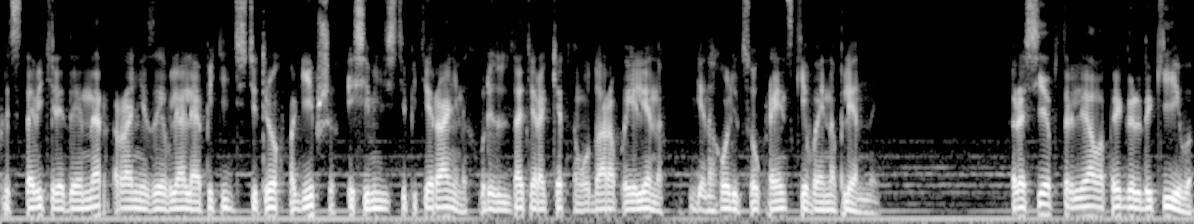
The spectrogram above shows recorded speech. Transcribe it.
Представители ДНР ранее заявляли о 53 погибших и 75 раненых в результате ракетного удара по Еленовке, где находятся украинские военнопленные. Россия обстреляла пригороды Киева,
